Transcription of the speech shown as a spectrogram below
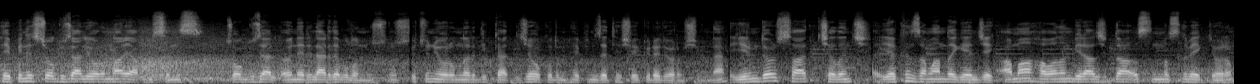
Hepiniz çok güzel yorumlar yapmışsınız. Çok güzel önerilerde bulunmuşsunuz. Bütün yorumları dikkatlice okudum. Hepinize teşekkür ediyorum şimdiden. 24 saat challenge yakın zamanda gelecek ama havanın birazcık daha ısınmasını bekliyorum.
